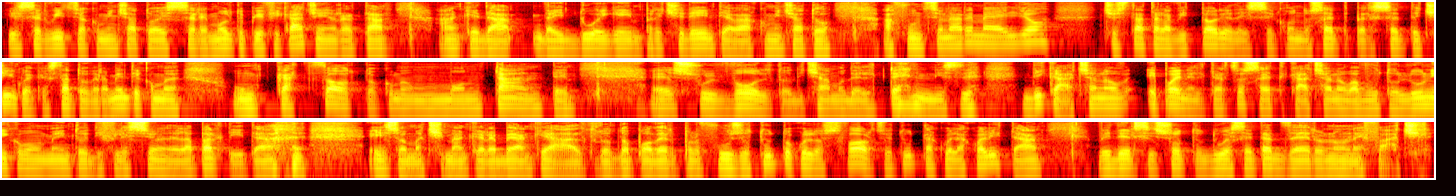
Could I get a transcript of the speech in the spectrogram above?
il servizio ha cominciato a essere molto più efficace, in realtà anche da, dai due game precedenti aveva cominciato a funzionare meglio, c'è stata la vittoria del secondo set per 7-5 che è stato veramente come un cazzotto, come un montante eh, sul volto diciamo del tennis di Kachanov. E poi nel terzo set Kachanov ha avuto l'unico momento di flessione della partita e insomma ci mancherebbe anche altro dopo aver profuso tutto quello sforzo e tutta quella qualità vedersi sotto 2 set a 0 non è facile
